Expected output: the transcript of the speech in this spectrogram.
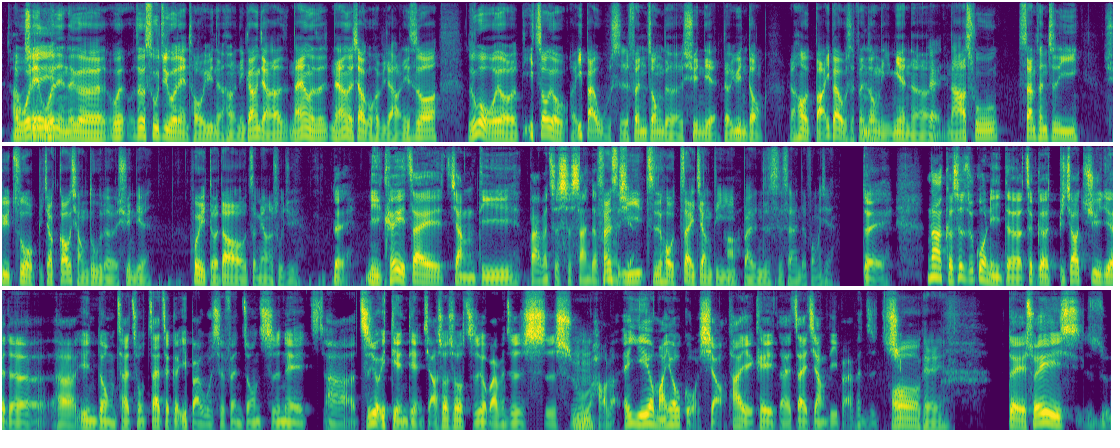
啊，我有点我有点那个，我这个数据我有点头晕了哈。你刚刚讲的哪样的哪样的效果会比较好？你是说，如果我有一周有一百五十分钟的训练的运动，然后把一百五十分钟里面呢，嗯，拿出三分之一去做比较高强度的训练，会得到怎么样的数据？对，你可以再降低百分之十三的风险，三十一之后再降低百分之十三的风险。对，那可是如果你的这个比较剧烈的呃运动，在从在这个一百五十分钟之内啊、呃，只有一点点，假设说只有百分之十十五好了，哎、嗯，也有蛮有果效，它也可以再再降低百分之九。OK，对，所以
